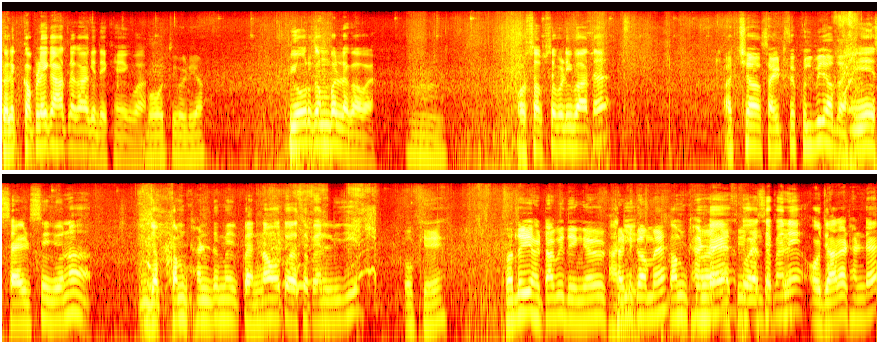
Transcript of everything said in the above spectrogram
पहले कपड़े के हाथ लगा के देखें एक बार। बहुत ही बढ़िया। प्योर कंबल लगा हुआ है। हम्म। और सबसे बड़ी बात है अच्छा साइड से खुल भी जाता है? ये साइड से जो ना जब कम ठंड में पहनना हो तो ऐसे पहन लीजिए। ओके। मतलब ये हटा भी देंगे अगर हाँ ठंड कम है कम ठंड है तो ऐसे पहने और ज़्यादा ठंड है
